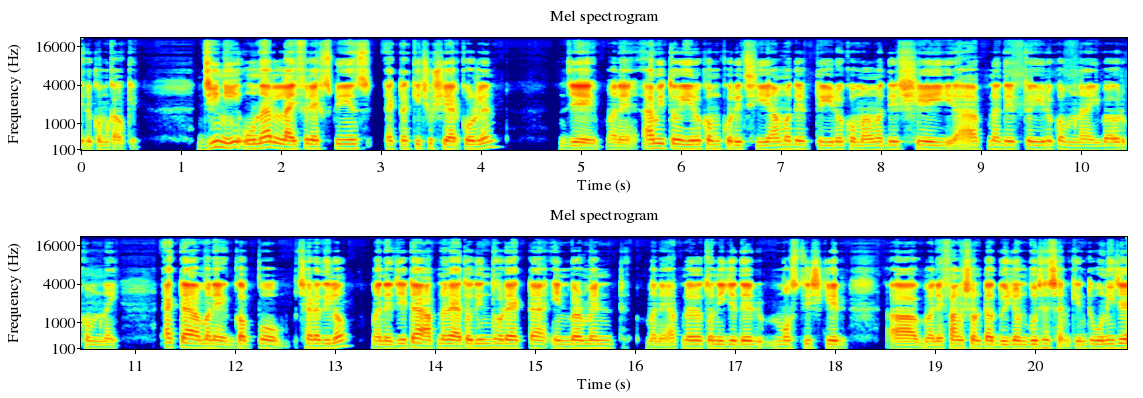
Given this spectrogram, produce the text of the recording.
এরকম কাউকে। যিনি ওনার লাইফের এক্সপিরিয়েন্স একটা কিছু শেয়ার করলেন যে মানে আমি তো এরকম করেছি, আমাদের তো এরকম, আমাদের সেই, আপনাদের তো এরকম নাই বা ওরকম নাই। একটা মানে গপ্প ছেড়ে দিল। মানে যেটা আপনারা এতদিন ধরে একটা এনভায়রনমেন্ট মানে আপনারা তো নিজেদের মস্তিষ্কের মানে ফাংশনটা দুইজন বুঝেছেন। কিন্তু উনি যে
